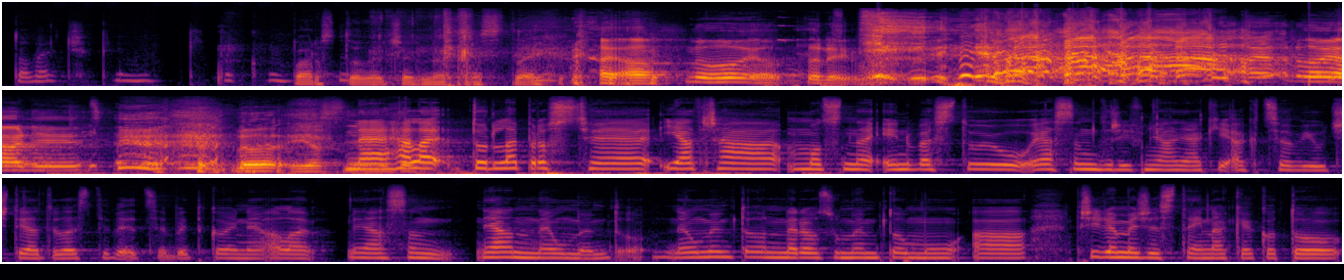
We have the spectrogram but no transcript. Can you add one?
stovečky, nějaký takový. Pár stoveček na prstech. A já, no jo, to nevím. no já nic. No jasně. Ne, no, tak- hele, tohle prostě, já třeba moc neinvestuju, já jsem dřív měla nějaký akciový účty a tyhle ty věci, bitcoiny, ale já jsem, já neumím to, neumím to, nerozumím tomu a přijde mi, že stejně jako to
